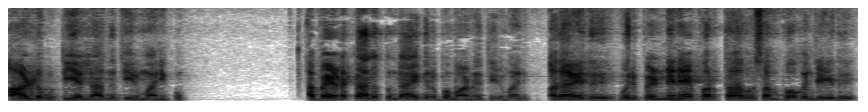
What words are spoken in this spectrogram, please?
ആളുടെ കുട്ടിയല്ല എന്ന് തീരുമാനിക്കും. അപ്പൊ ഇടക്കാലത്തുണ്ടായ ഗർഭമാണ് തീരുമാനിക്കും. അതായത് ഒരു പെണ്ണിനെ ഭർത്താവ് സംഭോഗം ചെയ്ത്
